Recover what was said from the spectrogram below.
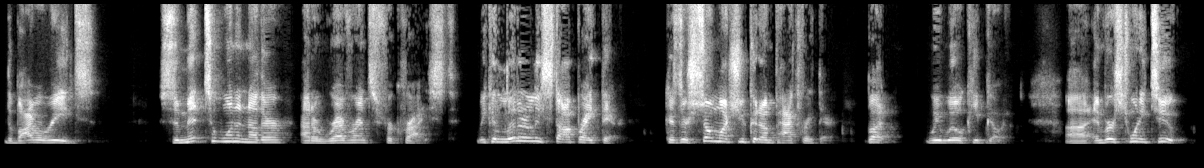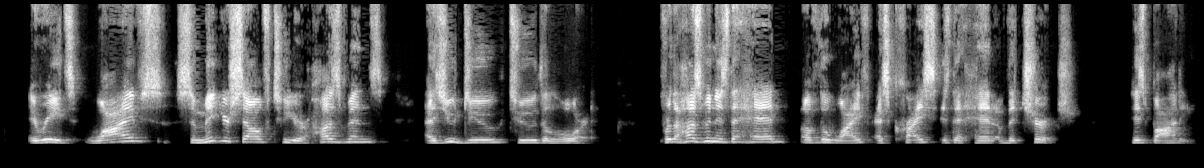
The Bible reads Submit to one another out of reverence for Christ. We could literally stop right there because there's so much you could unpack right there, but we will keep going. Uh, in verse 22, it reads, Wives, submit yourself to your husbands as you do to the Lord. For the husband is the head of the wife, as Christ is the head of the church, his body,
